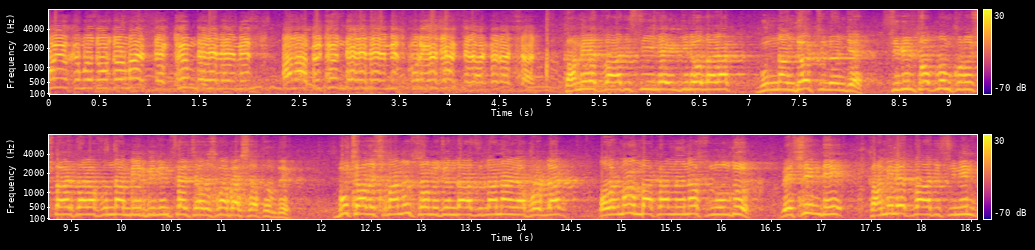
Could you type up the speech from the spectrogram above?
bu yıkımı durdurmazsak tüm derelerimiz, ana bütün derelerimiz kuruyacaktır arkadaşlar. Kamilet Vadisi ile ilgili olarak bundan 4 yıl önce sivil toplum kuruluşları tarafından bir bilimsel çalışma başlatıldı. Bu çalışmanın sonucunda hazırlanan raporlar Orman Bakanlığı'na sunuldu ve şimdi Kamilet Vadisi'nin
